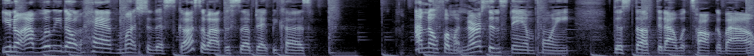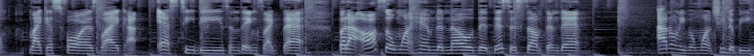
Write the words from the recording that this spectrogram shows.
you know, I really don't have much to discuss about the subject because I know from a nursing standpoint, the stuff that I would talk about, like as far as like STDs and things like that. But I also want him to know that this is something that I don't even want you to be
